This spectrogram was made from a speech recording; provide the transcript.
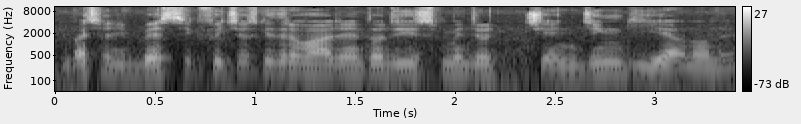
अच्छा जी बेसिक फीचर्स की तरफ़ आ जाएँ तो जी, इसमें जो चेंजिंग की है उन्होंने,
